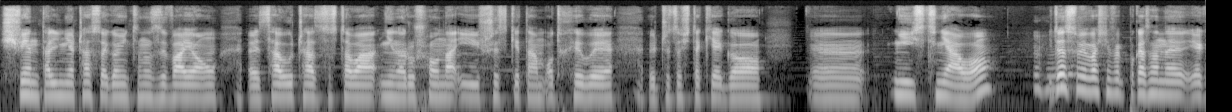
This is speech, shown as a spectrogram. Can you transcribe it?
święta linia czasu, jak oni to nazywają, e, cały czas została nienaruszona i wszystkie tam odchyły czy coś takiego nie istniało. Mhm. I to jest w sumie właśnie pokazane, jak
